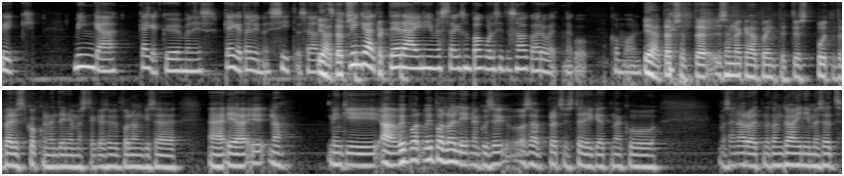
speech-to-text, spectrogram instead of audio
kõik, minge, käige Köömenis, käige Tallinnas siit ja sealt minge öelge tere inimestele, kes on pagulased ja saage aru, et nagu come on. jaa, täpselt, see on väga hea point, et just puutuda päriselt kokku nende inimestega, see võib-olla ongi see äh, ja ja noh, mingi ah,, võib-olla, võib-olla oli nagu see osa protsessist oligi, et nagu ma sain aru, et nad on ka inimesed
